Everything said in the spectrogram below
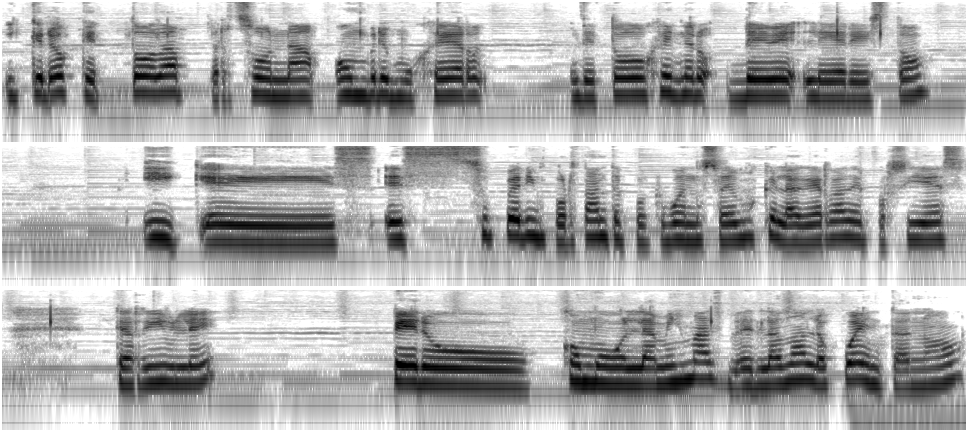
y creo que toda persona, hombre, mujer, de todo género, debe leer esto y que es súper importante porque, bueno, sabemos que la guerra de por sí es terrible, pero como la misma Svetlana lo cuenta, ¿no?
